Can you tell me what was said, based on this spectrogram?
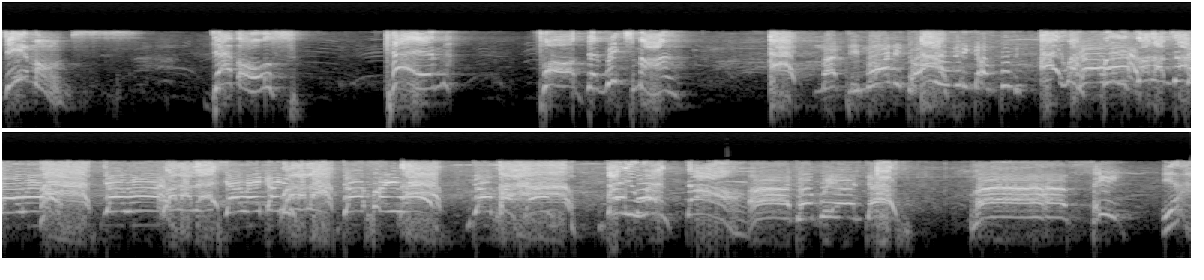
demons, devils came for the rich man. Hey, madhimoni ndokuvinga mkumi hey, when, when he got up there, hey, what are they? What are they? No! Then he went down. ndokuenda pasi Yeah.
